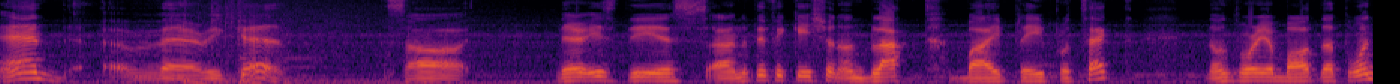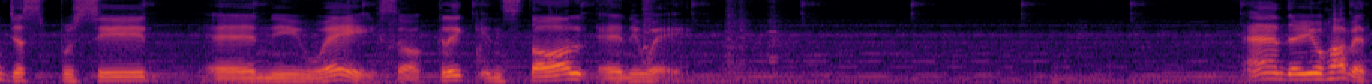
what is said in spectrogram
And uh, very good. So there is this uh, notification unblocked by Play Protect. Don't worry about that one. Just proceed anyway. So click install anyway. And there you have it.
